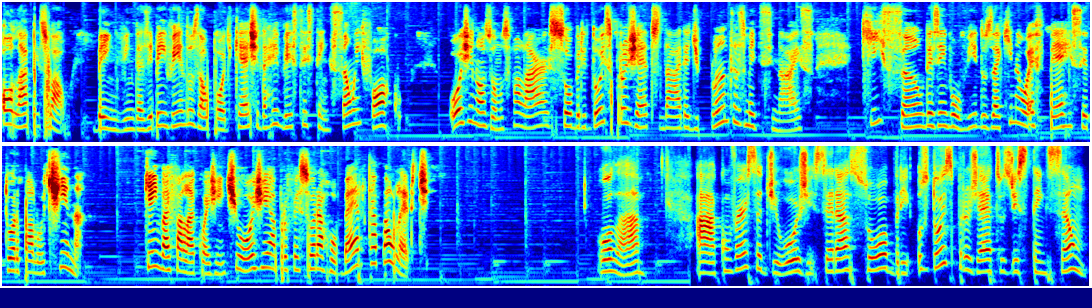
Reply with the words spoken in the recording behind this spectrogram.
Olá, pessoal! Bem-vindas e bem-vindos ao podcast da revista Extensão em Foco. Hoje nós vamos falar sobre dois projetos da área de plantas medicinais que são desenvolvidos aqui na UFPR Setor Palotina. Quem vai falar com a gente hoje é a professora Roberta Paulerti. Olá, a conversa de hoje será sobre os dois projetos de extensão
